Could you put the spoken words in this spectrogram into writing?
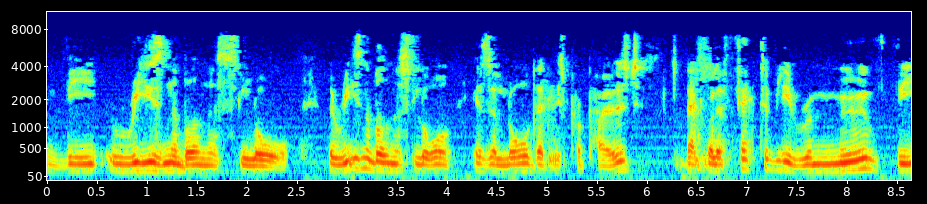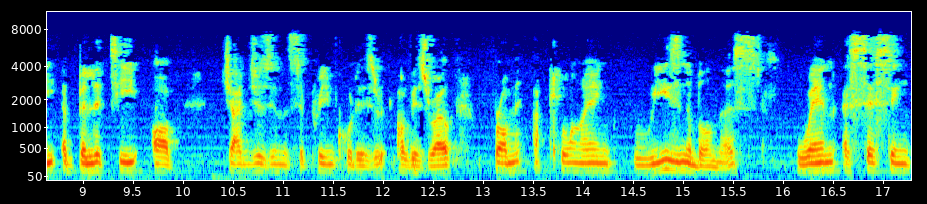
the reasonableness law. The reasonableness law is a law that is proposed that will effectively remove the ability of judges in the Supreme Court of Israel from applying reasonableness when assessing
